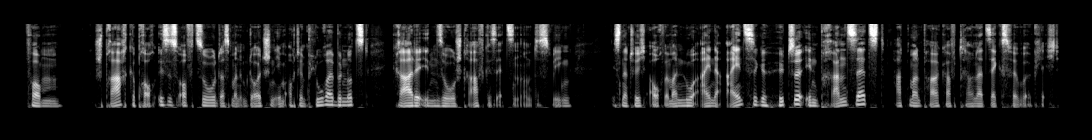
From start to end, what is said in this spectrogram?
vom Sprachgebrauch ist es oft so, dass man im Deutschen eben auch den Plural benutzt, gerade in so Strafgesetzen. Und deswegen ist natürlich auch, wenn man nur eine einzige Hütte in Brand setzt, hat man Paragraph 306 verwirklicht.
